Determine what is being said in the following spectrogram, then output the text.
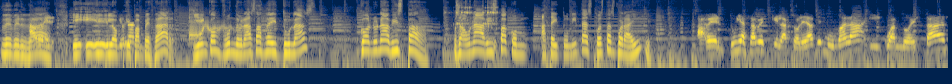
de verdad. ver, y y, y, para empezar, ¿quién confunde unas aceitunas con una avispa? O sea, una avispa con aceitunitas puestas por ahí. A ver, tú ya sabes que la soledad es muy mala y cuando estás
